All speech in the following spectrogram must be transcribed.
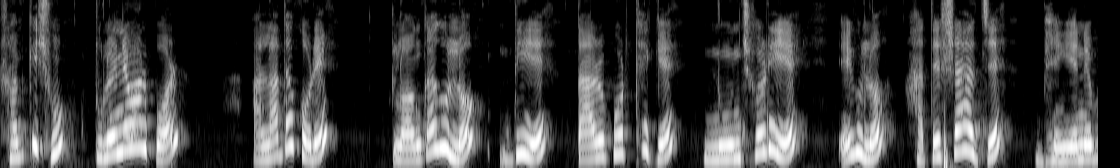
সব কিছু তুলে নেওয়ার পর আলাদা করে লঙ্কাগুলো দিয়ে তার উপর থেকে নুন ছড়িয়ে এগুলো হাতের সাহায্যে ভেঙে নেব।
